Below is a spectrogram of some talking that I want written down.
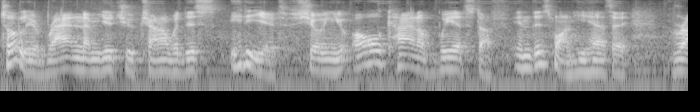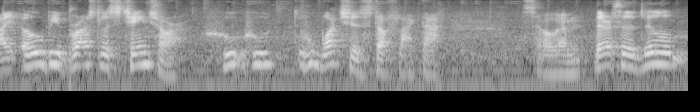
totally random YouTube channel with this idiot showing you all kind of weird stuff. In this one he has a Ryobi brushless chainsaw. Who, who, who watches stuff like that? So um, there's a little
